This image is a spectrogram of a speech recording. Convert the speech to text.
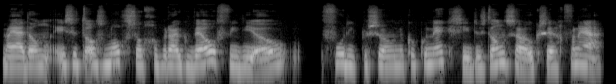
Maar ja, dan is het alsnog zo, gebruik wel video voor die persoonlijke connectie. Dus dan zou ik zeggen van nou ja,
